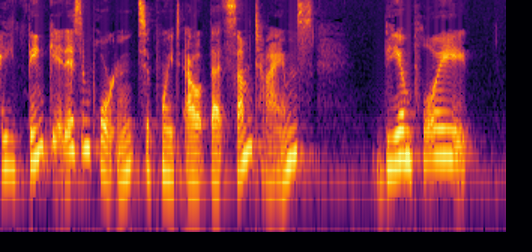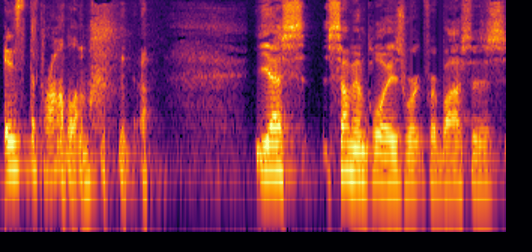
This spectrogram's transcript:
I think it is important to point out that sometimes the employee is the problem. yeah. Yes, some employees work for bosses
